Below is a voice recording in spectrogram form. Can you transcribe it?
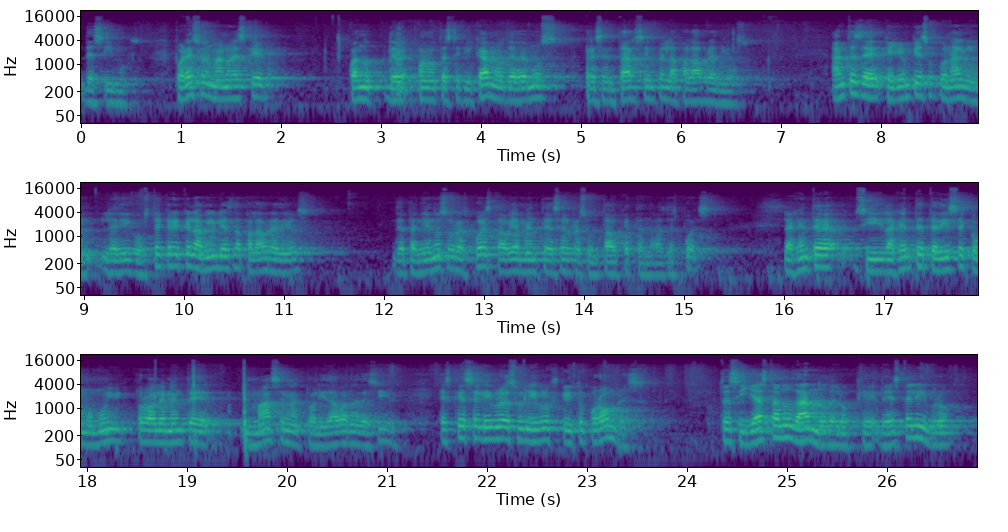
decimos. Por eso, hermano, es que cuando, cuando testificamos debemos presentar siempre la palabra de Dios. Antes de que yo empiezo con alguien, le digo, ¿usted cree que la Biblia es la palabra de Dios? Dependiendo de su respuesta, obviamente es el resultado que tendrás después. La gente, si la gente te dice, como muy probablemente más en la actualidad van a decir, es que ese libro es un libro escrito por hombres. Entonces, si ya está dudando de, lo que, de este libro,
